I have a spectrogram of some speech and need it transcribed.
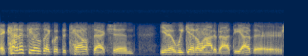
it kind of feels like with the tail section, you know, we get a lot about the others.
